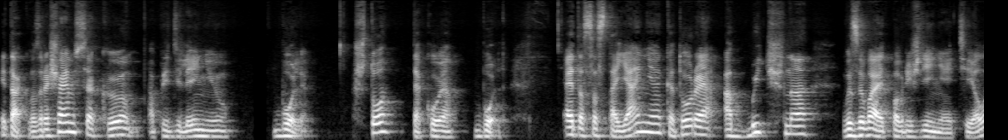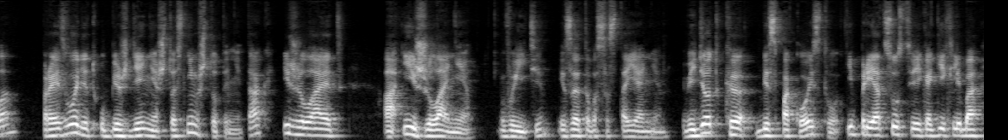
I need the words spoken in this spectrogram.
Итак, возвращаемся к определению боли. Что такое боль? Это состояние, которое обычно вызывает повреждение тела, производит убеждение, что с ним что-то не так, и желает, а, и желание выйти из этого состояния, ведет к беспокойству и при отсутствии каких-либо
